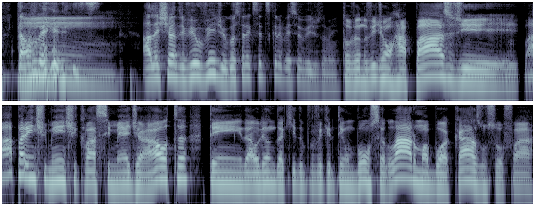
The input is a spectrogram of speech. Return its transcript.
Talvez. Alexandre, viu o vídeo? Gostaria que você descrevesse o vídeo também. Tô vendo o vídeo, é um rapaz de aparentemente classe média alta. Tem, olhando daqui, dá pra ver que ele tem um bom celular, uma boa casa, um sofá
